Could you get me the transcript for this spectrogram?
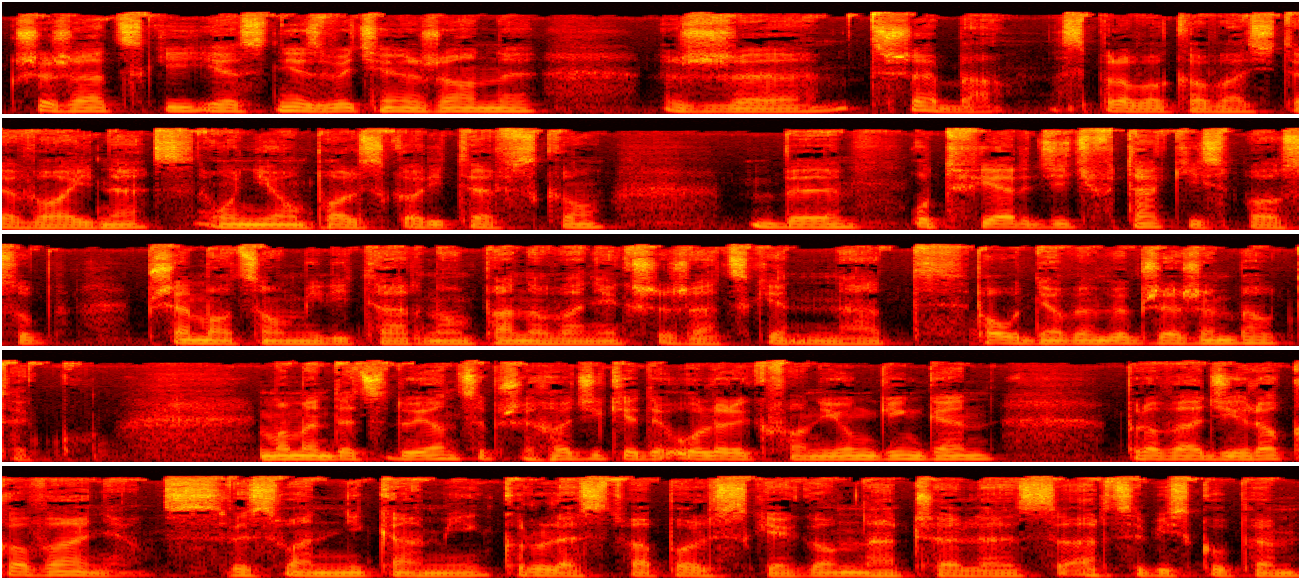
krzyżacki jest niezwyciężony, że trzeba sprowokować tę wojnę z Unią Polsko-Litewską, by utwierdzić w taki sposób przemocą militarną panowanie krzyżackie nad południowym wybrzeżem Bałtyku. Moment decydujący przychodzi, kiedy Ulryk von Jungingen prowadzi rokowania z wysłannikami Królestwa Polskiego na czele z arcybiskupem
